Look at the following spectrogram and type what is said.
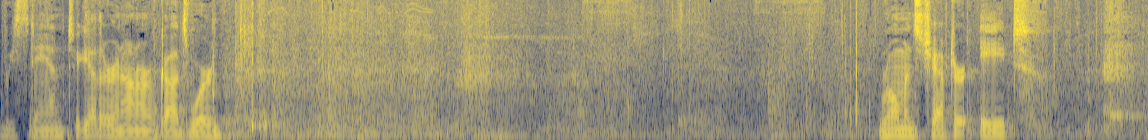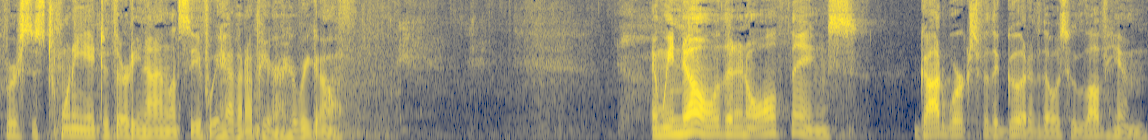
Could we stand together in honor of God's word? Romans chapter 8, verses 28 to 39. Let's see if we have it up here. Here we go. And we know that in all things, God works for the good of those who love him,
